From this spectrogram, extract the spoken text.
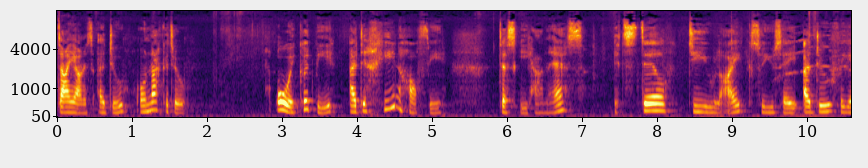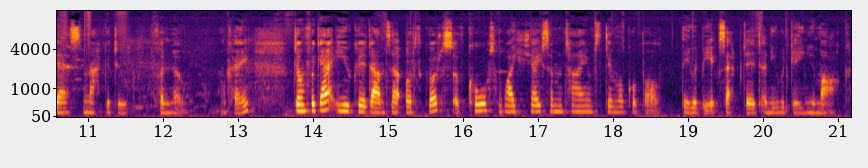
Da iawn, it's ydw o nac ydw. Or it could be, ydych chi'n hoffi dysgu hanes? It's still do you like, so you say ydw for yes, nac ydw for no. Okay? Don't forget you could answer of course, weithiau sometimes, dim gwbl. They would be accepted and you would gain your mark.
